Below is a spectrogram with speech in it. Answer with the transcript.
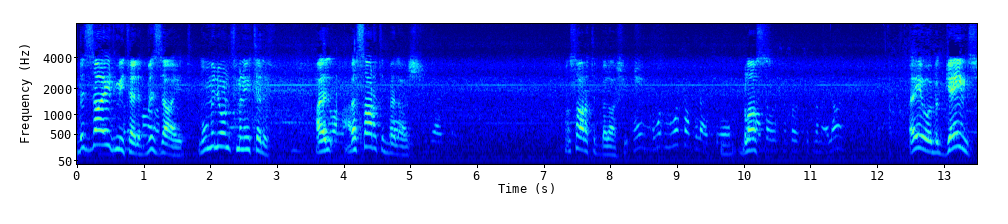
بالزايد 100 ألف بالزايد مو مليون و800 ألف. هاي بس صارت ببلاش. ما صارت ببلاش بلس. أيوه بالجيمز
